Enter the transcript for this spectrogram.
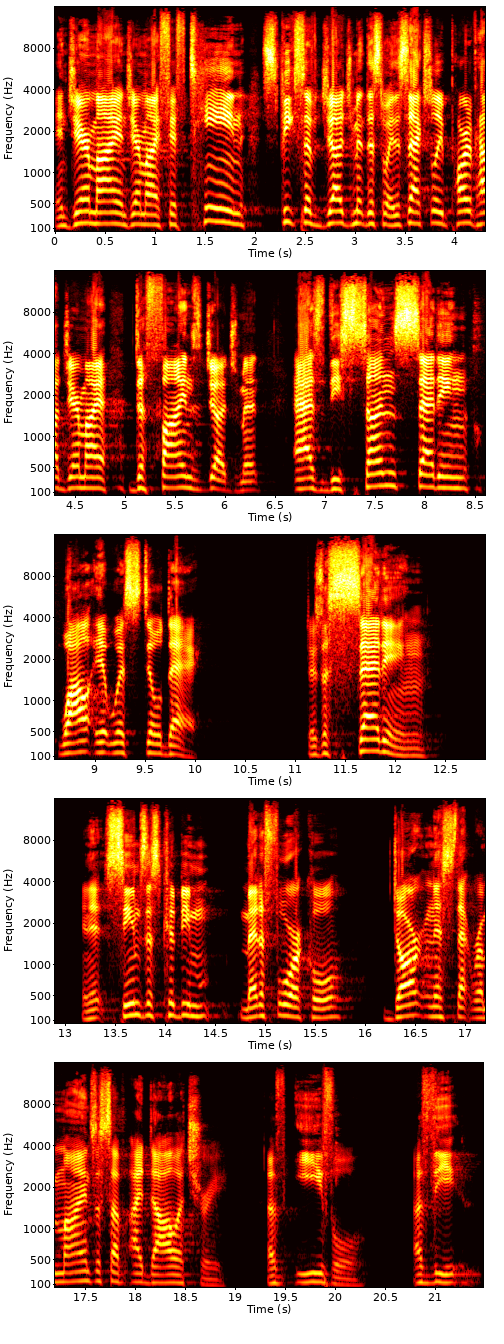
And Jeremiah in Jeremiah 15 speaks of judgment this way. This is actually part of how Jeremiah defines judgment as the sun setting while it was still day. There's a setting, and it seems this could be metaphorical darkness that reminds us of idolatry, of evil, of the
